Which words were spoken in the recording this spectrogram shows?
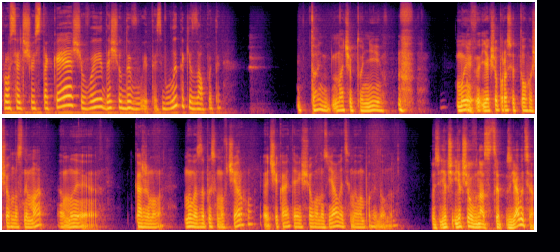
просять щось таке, що ви дещо дивуєтесь. Були такі запити? Та начебто ні. Ми, якщо просять того, що в нас нема, ми кажемо, Ми вас записуємо в чергу. Е, Чекайте, якщо воно з'явиться, ми вам повідомимо. Тобто, якщо, якщо в нас це з'явиться,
